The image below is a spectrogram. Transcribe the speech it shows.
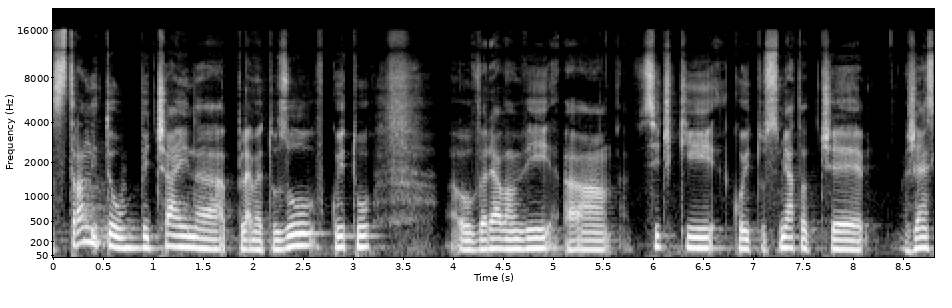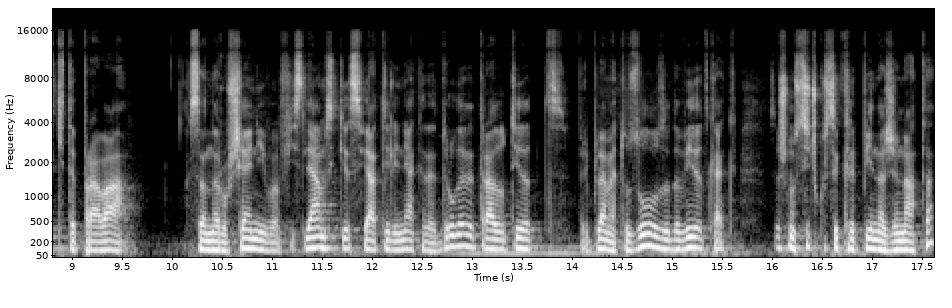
странните обичаи на племето Зулу, в които уверявам ви, всички, които смятат, че женските права са нарушени в ислямския свят или някъде другаде, трябва да отидат при племето Зулу, за да видят как всъщност всичко се крепи на жената.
